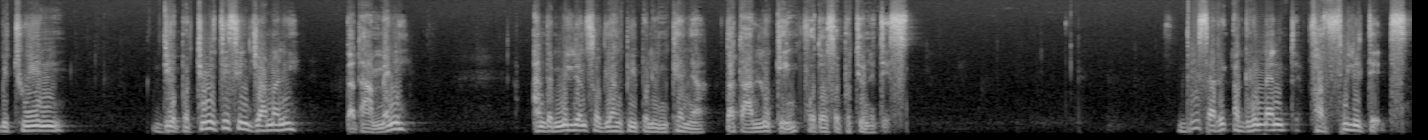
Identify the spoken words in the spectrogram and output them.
between the opportunities in Germany, that are many, and the millions of young people in Kenya that are looking for those opportunities. This agreement facilitates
